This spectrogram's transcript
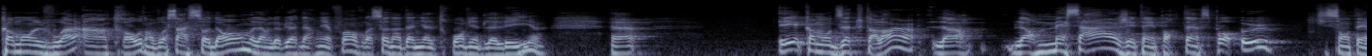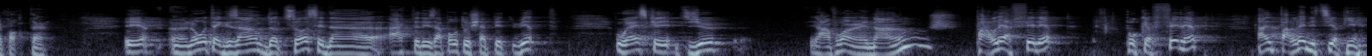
comme on le voit, entre autres. On voit ça à Sodome, là, on l'a vu la dernière fois. On voit ça dans Daniel 3, on vient de le lire. Euh, et comme on disait tout à l'heure, leur, leur message est important. C'est pas eux qui sont importants. Et un autre exemple de ça, c'est dans euh, Actes des Apôtres au chapitre 8, où est-ce que Dieu envoie un ange parler à Philippe pour que Philippe elle parlait l'Éthiopien.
